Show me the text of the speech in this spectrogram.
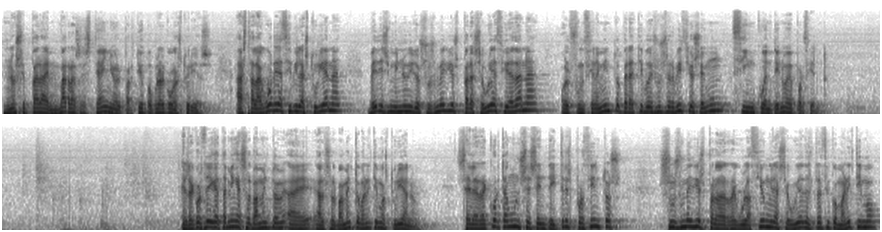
No se para en barras este año el Partido Popular con Asturias. Hasta la Guardia Civil Asturiana ve disminuidos sus medios para seguridad ciudadana o el funcionamiento operativo de sus servicios en un 59%. El recorte llega también al salvamento, eh, al salvamento marítimo asturiano. Se le recortan un 63% sus medios para la regulación y la seguridad del tráfico marítimo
